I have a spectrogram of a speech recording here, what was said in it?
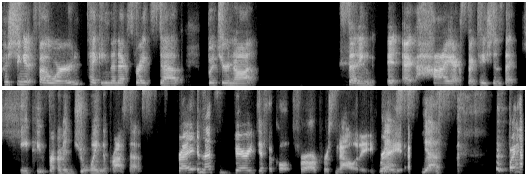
pushing it forward, taking the next right step, but you're not setting it at high expectations that keep you from enjoying the process. Right. And that's very difficult for our personality, right? Yes. yes. I have myself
